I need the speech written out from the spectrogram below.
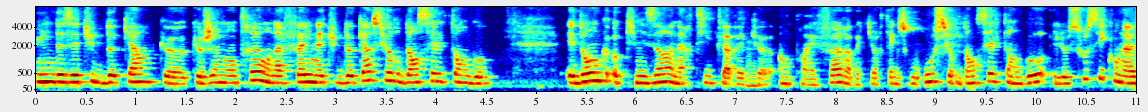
une des études de cas que, que j'ai montré, on a fait une étude de cas sur danser le tango. Et donc, optimiser un article avec mmh. euh, 1.fr, avec Your Text Guru sur danser le tango. Et le souci qu'on a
